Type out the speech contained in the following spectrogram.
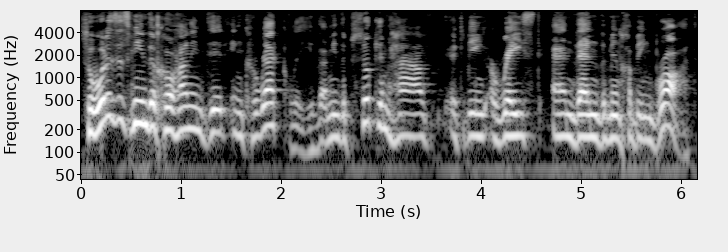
So what does this mean the Kohanim did incorrectly? I mean, the Psukim have it being erased and then the Mincha being brought.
